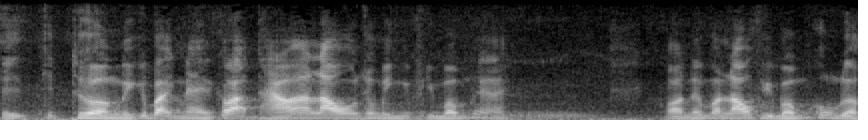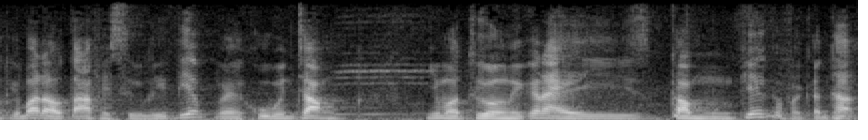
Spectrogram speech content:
Cái, cái thường thì cái bệnh này các bạn tháo là lau cho mình cái phím bấm này, này. Còn nếu mà lau phím bấm không được thì bắt đầu ta phải xử lý tiếp về khu bên trong. Nhưng mà thường thì cái này cầm kiếc phải cẩn thận.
